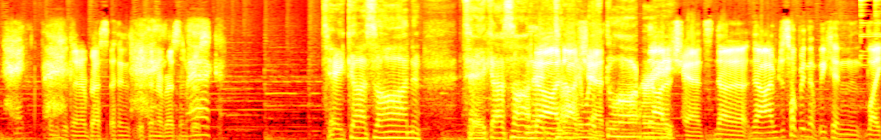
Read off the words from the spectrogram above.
Hang I think it's within our best. I think it's within our best Hang interest. back. Take us on. Take us on No, and not die a with chance. glory. Not a chance. No, no, no, no. I'm just hoping that we can like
